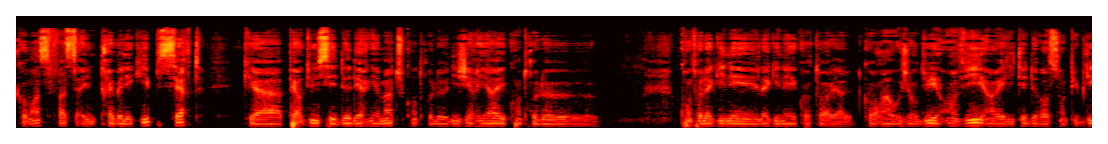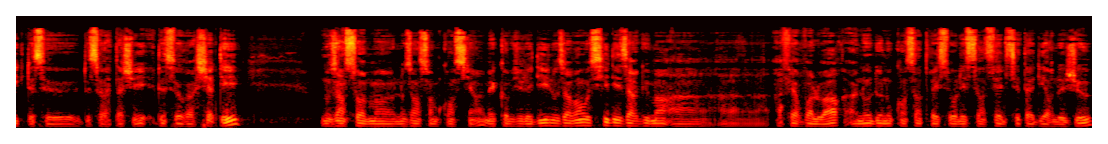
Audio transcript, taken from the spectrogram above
commence face à une très belle équipe, certes, qui a perdu ses deux derniers matchs contre le Nigeria et contre le contre la Guinée, la Guinée équatoriale, qui aura aujourd'hui envie, en réalité, devant son public, de se, de se rattacher, de se racheter. Nous en sommes, nous en sommes conscients, mais comme je l'ai dit, nous avons aussi des arguments à, à, à faire valoir. À nous de nous concentrer sur l'essentiel, c'est-à-dire le jeu.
